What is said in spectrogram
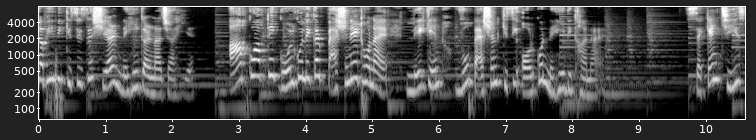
कभी भी किसी से शेयर नहीं करना चाहिए। आपको अपने गोल को लेकर पैशनेट होना है, लेकिन वो पैशन किसी और को नहीं दिखाना है। सेकेंड चीज़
